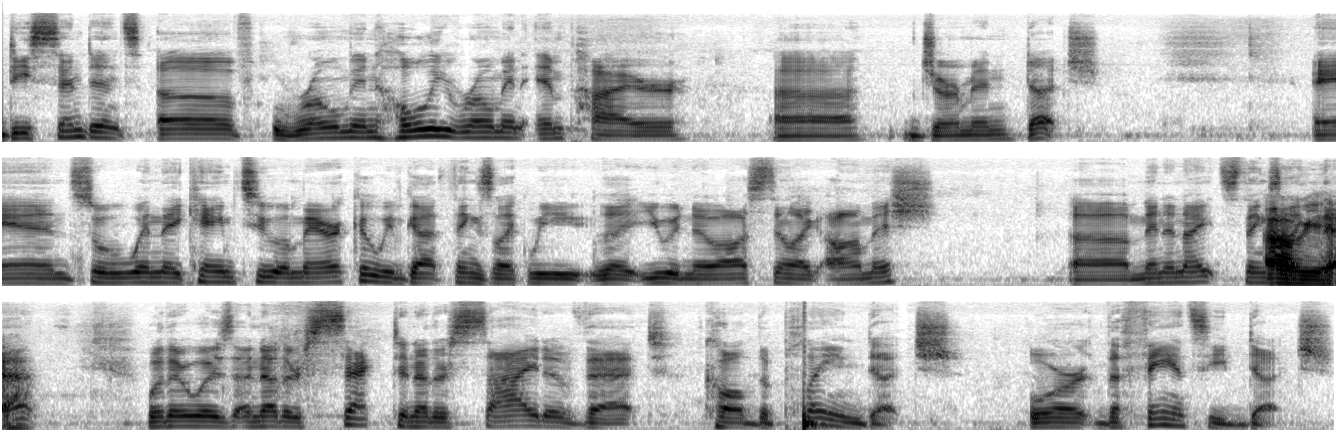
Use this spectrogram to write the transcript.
descendants of Roman, Holy Roman Empire, uh, German Dutch. And so when they came to America, we've got things like we that you would know Austin, like Amish, uh, Mennonites, things Oh, like yeah. that. Well, there was another sect, another side of that called the Plain Dutch or the Fancy Dutch.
